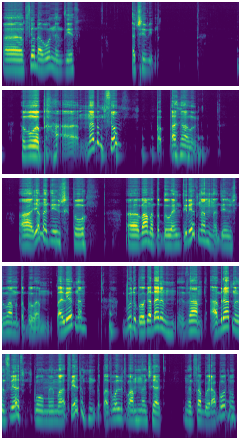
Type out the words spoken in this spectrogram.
все довольно здесь очевидно. Вот, а на этом все пожалуй. А, я надеюсь, что а, вам это было интересно, надеюсь, что вам это было полезно. Буду благодарен за обратную связь по моему ответу, это позволит вам начать над собой работу.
